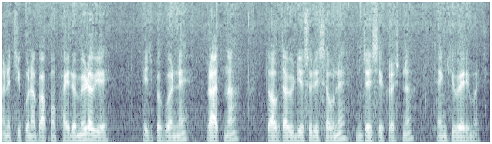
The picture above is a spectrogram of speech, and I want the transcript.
અને ચીકુના પાકમાં ફાયદો મેળવીએ. એ જ ભગવાનને પ્રાર્થના. તો આવતા વીડિયો સુધી સૌને Jai Shri Krishna. Thank you very much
